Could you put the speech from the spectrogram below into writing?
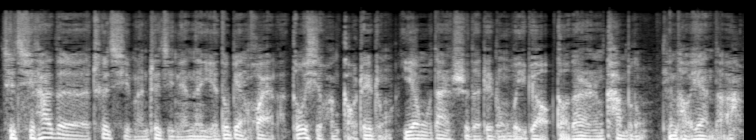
其实其他的车企们这几年呢也都变坏了，都喜欢搞这。这种烟雾弹式的这种尾标，搞得让人看不懂，挺讨厌的啊！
